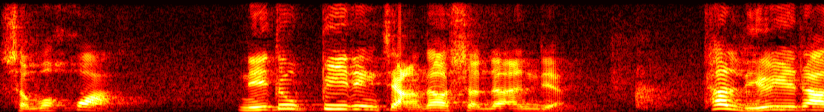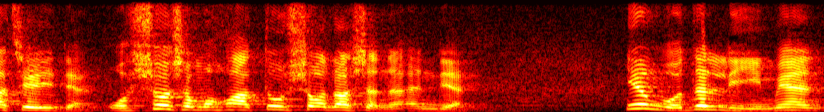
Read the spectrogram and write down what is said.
什么话？”你都必定讲到神的恩典，他留意到这一点。我说什么话都说到神的恩典，因为我的里面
